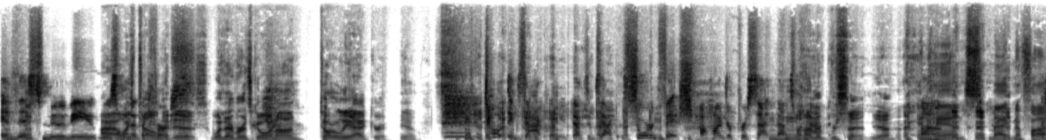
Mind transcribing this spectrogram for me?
And this movie I was one always of the tell them first. it is. Whatever is going on, totally accurate. Yeah. To- exactly. That's exactly swordfish. hundred percent. That's what happened. 100%. Yeah. Enhance, magnify.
